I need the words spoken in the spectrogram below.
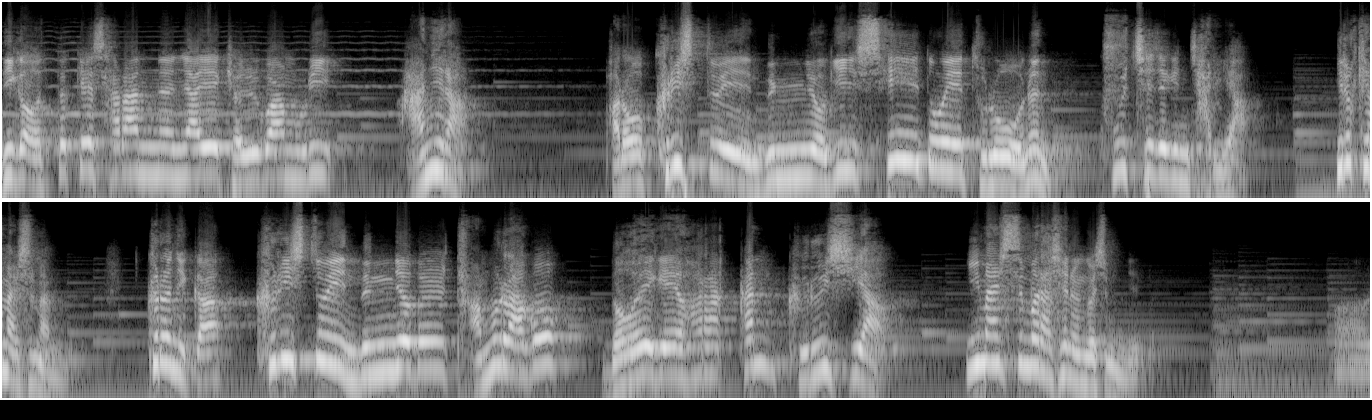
네가 어떻게 살았느냐의 결과물이 아니라 바로 그리스도의 능력이 세도에 들어오는 구체적인 자리야. 이렇게 말씀합니다. 그러니까 그리스도의 능력을 담으라고 너에게 허락한 그릇이야. 이 말씀을 하시는 것입니다. 어,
